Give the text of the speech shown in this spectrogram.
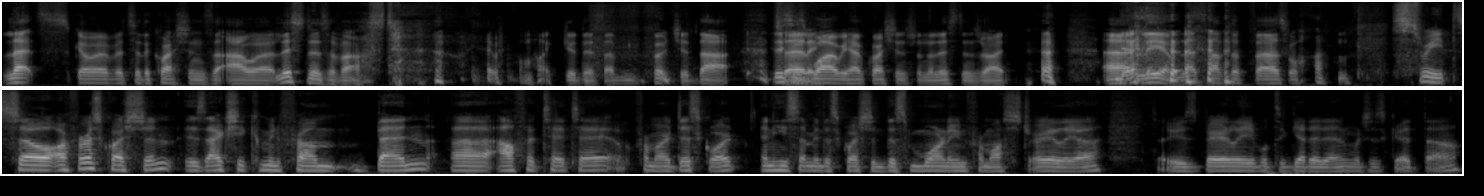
let's go over to the questions that our listeners have asked. oh my goodness, I've butchered that. This is why we have questions from the listeners, right? uh, Yeah. Liam, let's have the first one. Sweet. So our first question is actually coming from Ben uh, Alpha Tete from our Discord, and he sent me this question this morning from Australia. So he was barely able to get it in, which is good though.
